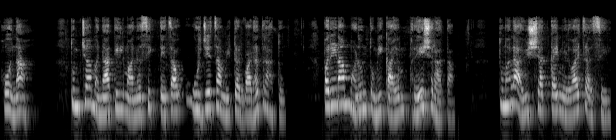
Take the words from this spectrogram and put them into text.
हो ना? तुमच्या मनातील मानसिकतेचा ऊर्जेचा मीटर वाढत राहतो. परिणाम म्हणून तुम्ही कायम फ्रेश राहता. तुम्हाला आयुष्यात काही मिळवायचं असेल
